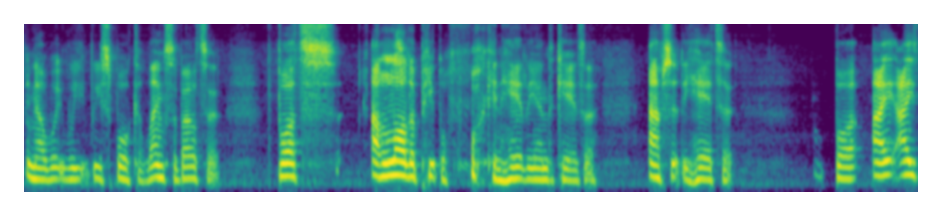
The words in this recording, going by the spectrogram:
you know, we, we, we spoke at length about it, but a lot of people fucking hate the indicator, absolutely hate it. But I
